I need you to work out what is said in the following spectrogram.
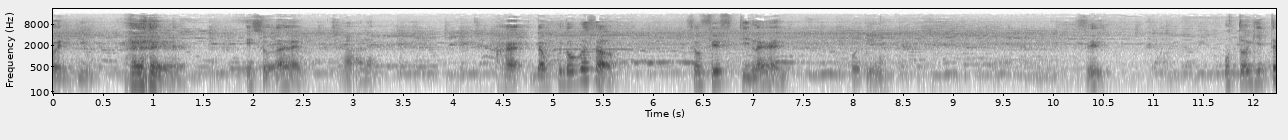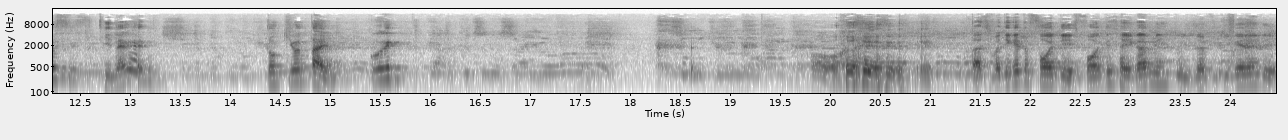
Twenty Esok lah kan? Ha lah. Ha, dah pukul 12 tau. So 50 lah kan? Potik lah. Si- Untuk kita 50 lah kan? Tokyo time. Kau Oh. tak seperti kata 4 days. 4 days hari Khamis tu je fikirkan tadi.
